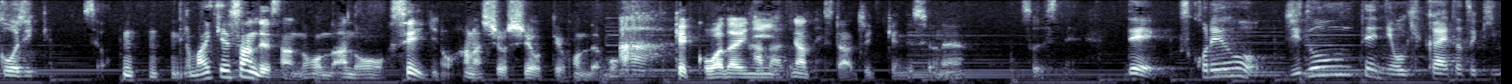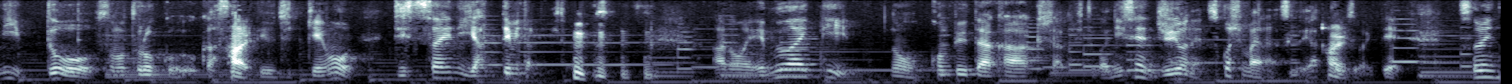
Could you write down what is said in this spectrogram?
考実験なんですよ、マイケル・サンデーさんの本のあの正義の話をしようっていう本でも結構話題になってた実験ですよね。そうですね。で、これを自動運転に置き換えたときに、どうそのトロッコを動かすかっていう実験を実際にやってみたんです。あの、MIT のコンピューター科学者の人が2014年、少し前なんですけど、やってる人がいて、それに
